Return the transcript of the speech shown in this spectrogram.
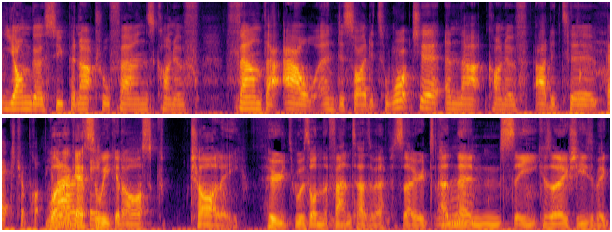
younger Supernatural fans kind of found that out and decided to watch it, and that kind of added to extra popularity. Well. I guess we could ask Charlie, who was on the Phantasm episode, Mm-hmm. and then see because I know she's a big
